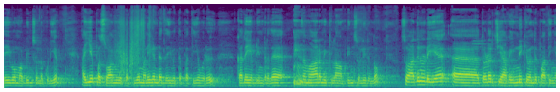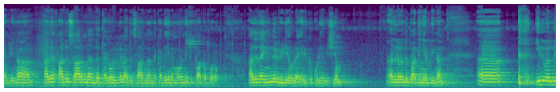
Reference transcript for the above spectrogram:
தெய்வம் அப்படின்னு சொல்லக்கூடிய ஐயப்ப சுவாமியை பற்றிய மணிகண்ட தெய்வத்தை பற்றிய ஒரு கதை அப்படின்றத நம்ம ஆரம்பிக்கலாம் அப்படின்னு சொல்லியிருந்தோம். ஸோ அதனுடைய தொடர்ச்சியாக இன்றைக்கி வந்து பார்த்திங்க அப்படின்னா அது அது சார்ந்த அந்த தகவல்கள் அது சார்ந்த அந்த கதையை நம்ம இன்றைக்கி பார்க்க போகிறோம் அதுதான் இந்த வீடியோவில் இருக்கக்கூடிய விஷயம். அதில் வந்து பார்த்திங்க அப்படின்னா இது வந்து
